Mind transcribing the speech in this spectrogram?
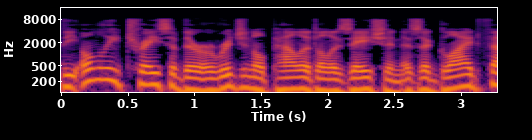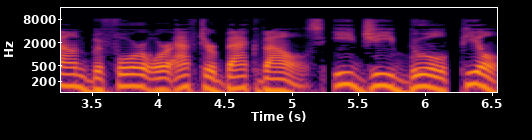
The only trace of their original palatalization is a glide found before or after back vowels, e.g. bool, peel,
